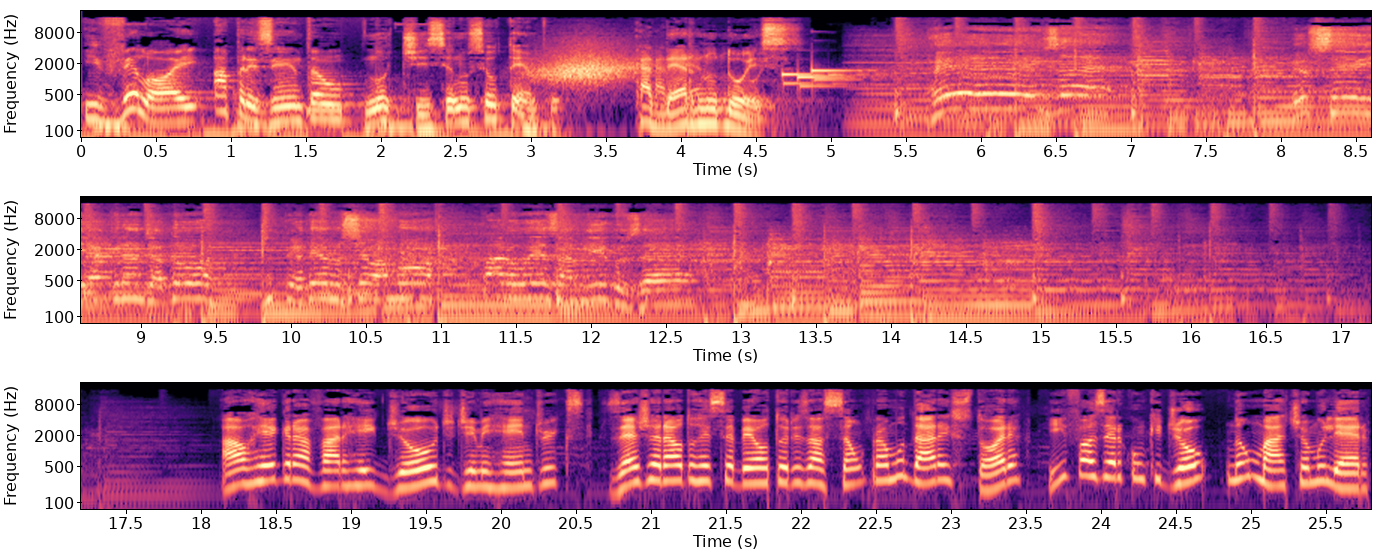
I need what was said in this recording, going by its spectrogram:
e Veloy apresentam Notícia no seu tempo. Caderno 2. Ei, Zé, eu sei é grande a dor de perder o seu amor para o ex-amigo Zé. Ao regravar Hey Joe de Jimi Hendrix, Zé Geraldo recebeu autorização para mudar a história e fazer com que Joe não mate a mulher.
